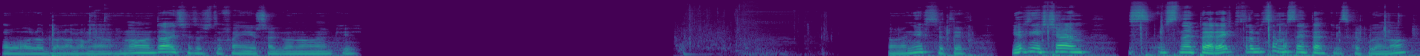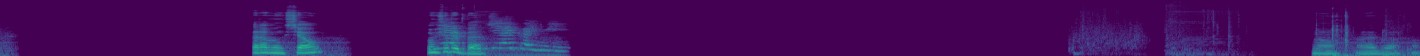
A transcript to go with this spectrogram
O, logo, logo miałem. No dajcie coś tu fajniejszego, no jakieś. Dobra, nie chcę tych. Jak nie chciałem snajperek, to mi same snajperki wyskakują, no. Teraz bym chciał jakąś rybę. Uciekaj mi! No, rybę. no.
